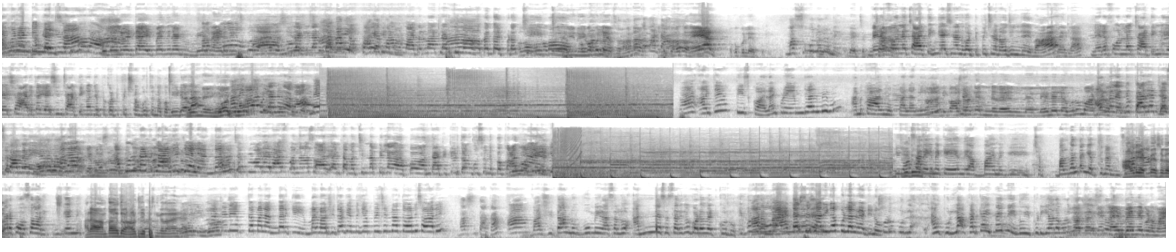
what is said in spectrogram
ఏమని అంటుంది తెలుసా? పిల్లలు పెట్టి అయిపోయింది నేను. మీరు రైడ్ తీసుకురా. మాటలు మాట్లాడుతున్నావు. పెద్ద ఇప్పుడు వచ్చి ఒక పుల్ల చెప్పు. అన్న, ఏ, ఒక పుల్ల చెప్పు. మస్తు ఉన్నాయి. వేరే ఫోన్లో చాటింగ్ చేసి నన్ను కొట్టిపించిన రోజులు లేవా? వేరే ఫోన్లో చాటింగ్ చేసి హారిక చేసి చాటింగ్ అని చెప్పి కొట్టిపించిన గుర్తుంది ఒక వీడియోలో? అయితే తీసుకోవాలా? ఇప్పుడు ఏం చేయాలి మేము? ఆమె కాలు మొక్కాలని. అప్పుడు నన్ను టార్గెట్ చేయాలి అందరూ. ఆమె చెప్పి వాడే రాజస్పందన సారీ అంట. మా చిన్న పిల్ల అంత అటిట్యూడ్తో కూర్చుంది పో కాలు సరే ఈమెకి ఏంది? అబ్బాయి ఈమెకి చెప్- బలవంతంగా చెప్తున్నాను. కదా. సరే పో సారీ ఇంకేంది? అరే అదంతా ఆల్రెడీ చెప్పేసింది కదా. చెప్తా మళ్ళీ అందరికి. మరి వర్షితకి ఎందుకు చెప్పించింది నాతో సారీ వర్షితాక? వర్షిత నువ్వు మీరు అసలు అన్నెసెసరీగా గొడవ పెట్టుకున్నారు ఆడ మ్యాటర్స్ matter సరిగా పుల్లలు పెట్టినావు. ఇప్పుడు పుల్ల అది పుల్ల అక్కడికే అయిపోయింది. నువ్వు ఇప్పుడు ఇవాళ కూడా గొడవ చేస్తున్నావు. అయిపోయింది ఇప్పుడు? మా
